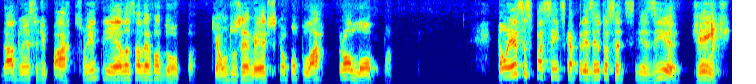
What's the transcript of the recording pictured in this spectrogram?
da doença de Parkinson, entre elas a levodopa, que é um dos remédios que é o popular Prolopa. Então, esses pacientes que apresentam essa discinesia, gente,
